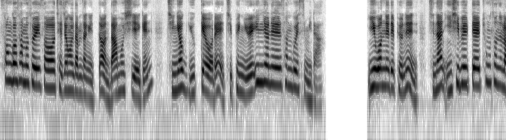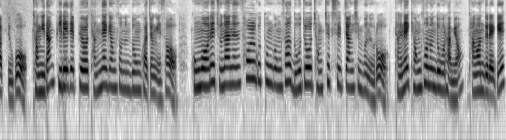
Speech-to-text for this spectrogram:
선거사무소에서 재정을 담당했던 나모 씨에겐 징역 6개월에 집행유예 1년을 선고했습니다. 이 원내대표는 지난 21대 총선을 앞두고 정의당 비례대표 당내 경선운동 과정에서 공무원에 준하는 서울고통공사 노조 정책실장 신분으로 당내 경선운동을 하며 당원들에게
